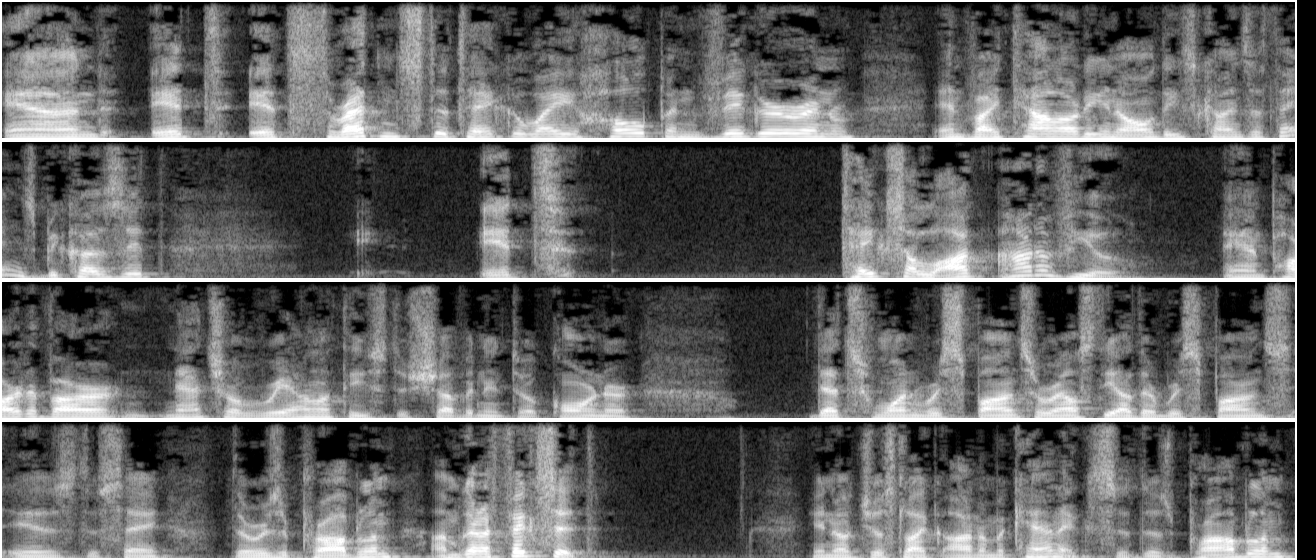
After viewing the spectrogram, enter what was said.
and it, it threatens to take away hope and vigor and, and vitality and all these kinds of things because it, it takes a lot out of you. And part of our natural reality is to shove it into a corner. That's one response, or else the other response is to say, There is a problem, I'm going to fix it. You know, just like auto mechanics. If there's a problem,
